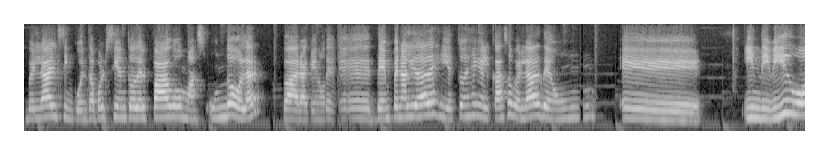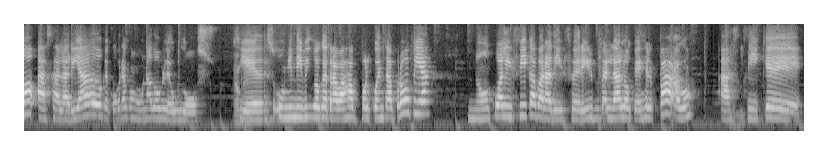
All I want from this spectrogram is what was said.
¿verdad? el 50% del pago más un dólar para que no te den penalidades y esto es en el caso ¿verdad? de un eh, individuo asalariado que cobra con una W2. Ok. Si es un individuo que trabaja por cuenta propia, no cualifica para diferir ¿verdad? lo que es el pago, así que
